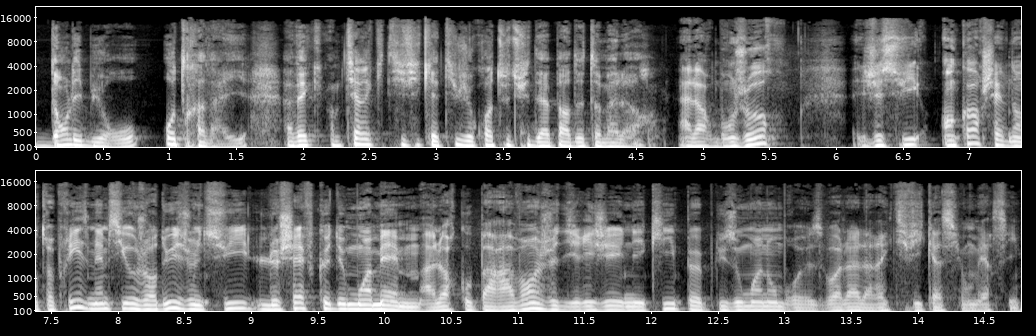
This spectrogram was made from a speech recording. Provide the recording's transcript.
dans les bureaux, au travail, avec un petit rectificatif, je crois, tout de suite de la part de Thomas Laure. Alors, bonjour. Je suis encore chef d'entreprise, même si aujourd'hui je ne suis le chef que de moi-même, alors qu'auparavant je dirigeais une équipe plus ou moins nombreuse. Voilà la rectification. Merci.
